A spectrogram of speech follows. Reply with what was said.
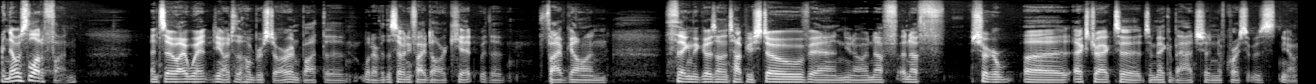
and that was a lot of fun. And so I went, you know, to the homebrew store and bought the whatever the seventy five dollar kit with a five gallon thing that goes on the top of your stove, and you know enough enough sugar uh, extract to to make a batch. And of course, it was you know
